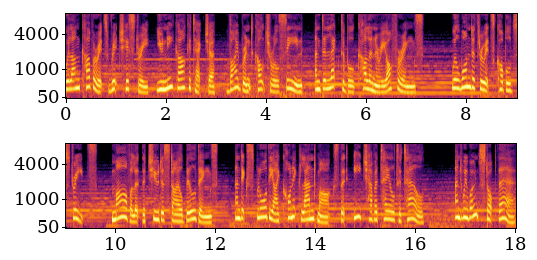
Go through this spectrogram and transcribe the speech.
we'll uncover its rich history, unique architecture, vibrant cultural scene, and delectable culinary offerings. We'll wander through its cobbled streets, marvel at the Tudor-style buildings, and explore the iconic landmarks that each have a tale to tell. And we won't stop there.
